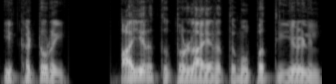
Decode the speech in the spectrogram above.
இக்கட்டுரை ஆயிரத்து தொள்ளாயிரத்து முப்பத்தி ஏழில்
